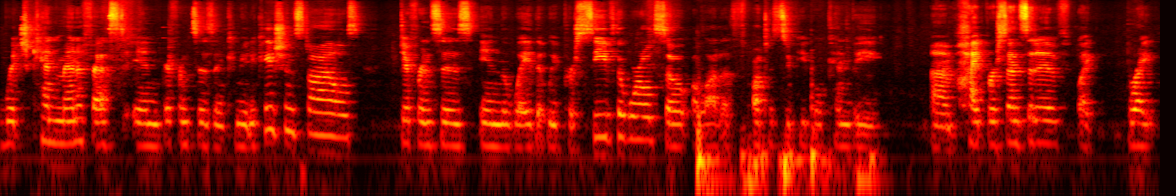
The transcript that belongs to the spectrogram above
which can manifest in differences in communication styles, differences in the way that we perceive the world. So a lot of autistic people can be um, hypersensitive, like bright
